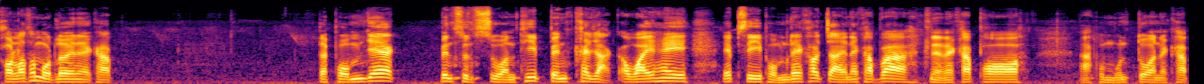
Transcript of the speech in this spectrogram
ของเราทั้งหมดเลยนะครับ แต่ผมแยกเป็นส่วนๆที่เป็นขยักเอาไว้ให้ FC ผมได้เข้าใจนะครับว่าเนี่ยนะครับพออะผมหมุนตัวนะครับ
